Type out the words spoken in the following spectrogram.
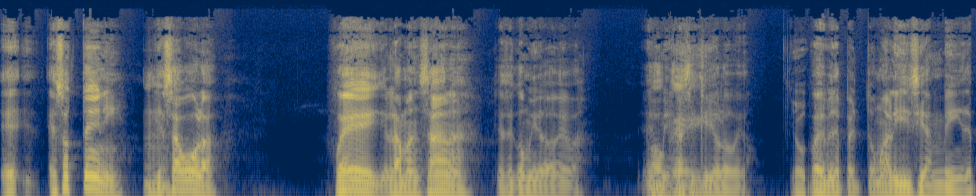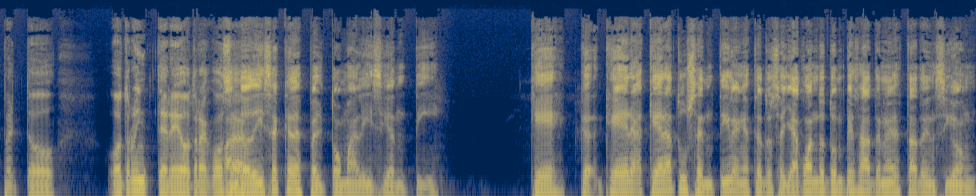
eh, esos tenis y esa bola fue la manzana que se comió Eva. En mí, Ok. Así que yo lo veo. Pues despertó malicia en mí, despertó otro interés, otra cosa. Cuando dices que despertó malicia en ti, ¿qué, qué, qué era, ¿qué era tu sentir en este entonces? Ya cuando tú empiezas a tener esta atención,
